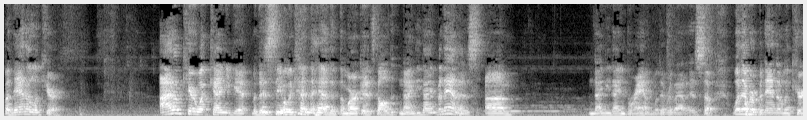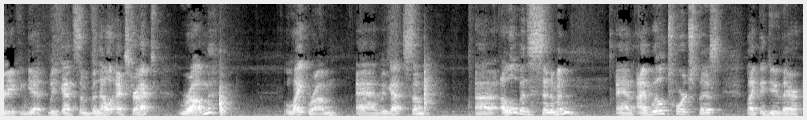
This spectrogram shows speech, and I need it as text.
banana liqueur. I don't care what kind you get, but this is the only kind they had at the market. It's called 99 Bananas. Um, 99 brand, whatever that is. So whatever banana liqueur you can get. We've got some vanilla extract, rum, light rum, and we've got some, uh, a little bit of cinnamon. And I will torch this like they do there,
